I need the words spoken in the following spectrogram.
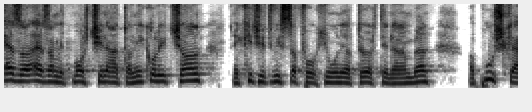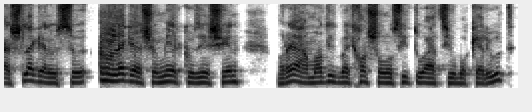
ez, a, ez, amit most csinált a Nikolicsal, egy kicsit vissza fogok nyúlni a történelemben. A Puskás legelőször, legelső mérkőzésén a Real Madridban egy hasonló szituációba került,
